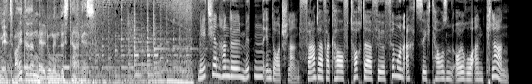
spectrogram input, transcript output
mit weiteren Meldungen des Tages. Mädchenhandel mitten in Deutschland. Vater verkauft Tochter für 85.000 Euro an Clan.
